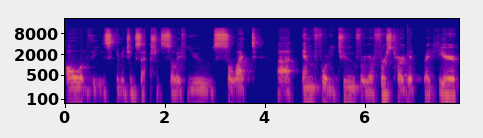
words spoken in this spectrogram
all of these imaging sessions. So if you select uh, M42 for your first target right here,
